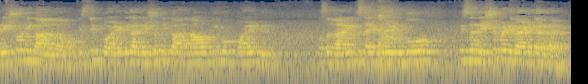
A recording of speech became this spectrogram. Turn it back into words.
रेशियो निकालना हो। किसी पॉइंट का रेशियो निकालना हो कि वो पॉइंट उस लाइन सेगमेंट को किस रेशियो में डिवाइड कर रहा है?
